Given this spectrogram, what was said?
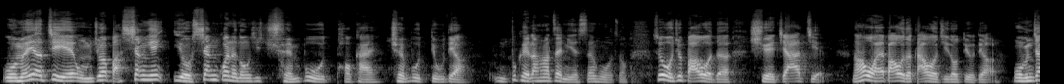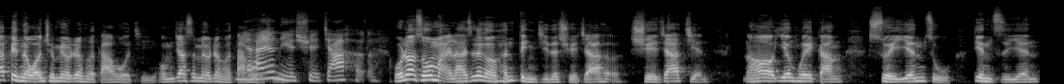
我们要戒烟，我们就要把香烟有相关的东西全部抛开，全部丢掉。你不可以让它在你的生活中，所以我就把我的雪茄剪，然后我还把我的打火机都丢掉了。我们家变得完全没有任何打火机，我们家是没有任何打火机。你还有你的雪茄盒？我那时候买的还是那种很顶级的雪茄盒，雪茄剪。然后烟灰缸、水烟组、电子烟，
